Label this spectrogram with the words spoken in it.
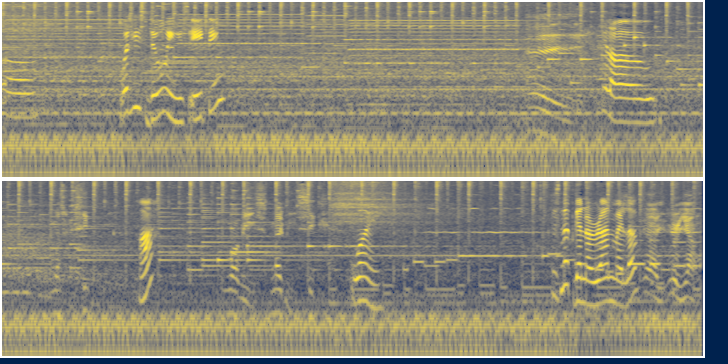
Uh, what he's doing. He's eating. Hey. Hello. He must be sick. Huh? Maybe, maybe sick. Why? He's not gonna run, my love. Yeah, he's very young.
